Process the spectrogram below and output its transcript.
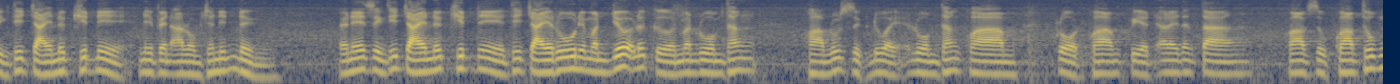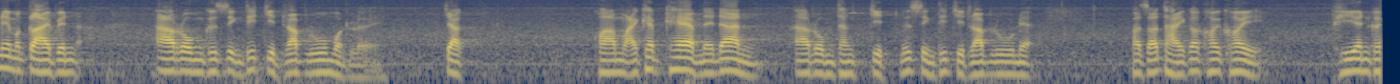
สิ่งที่ใจนึกคิดนี่นี่เป็นอารมณ์ชนิดหนึ่งแต่นี้สิ่งที่ใจนึกคิดนี่ที่ใจรู้นี่มันเยอะเหลือเกิน มันรวมทั้ง ความรู้สึกด้วย รวมทั้งความโกรธความเกลียดอะไรต่างๆ ความสุขความทุกข์เนี่ยมันกลายเป็นอารมณ์คือสิ่งที่จิตรับรู้หมดเลย จากความหมายแคบๆในด้านอารมณ์ทางจิต หรือสิ่งที่จิตรับรู้เนี่ยภาษาไทยก็ค่อยๆ เพี้ยนค่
